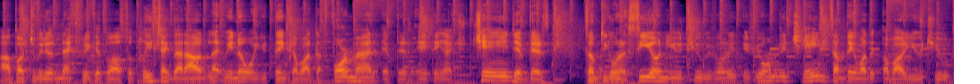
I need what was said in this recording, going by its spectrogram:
a bunch of videos next week as well. So please check that out. Let me know what you think about the format. If there's anything I should change, if there's something you want to see on YouTube, if you want to, if you want me to change something about the, about YouTube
